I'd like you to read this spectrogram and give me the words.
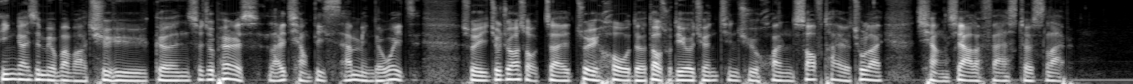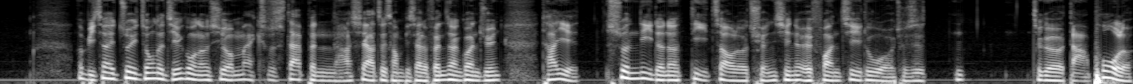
应该是没有办法去跟 Sergio Perez 来抢第三名的位置，所以 George Russell 在最后的倒数第二圈进去换 Soft Tire 出来，抢下了 Fastest Lap。那比赛最终的结果呢，是由 Max Verstappen 拿下这场比赛的分站冠军，他也顺利的呢缔造了全新的 F1 记录哦，就是这个打破了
